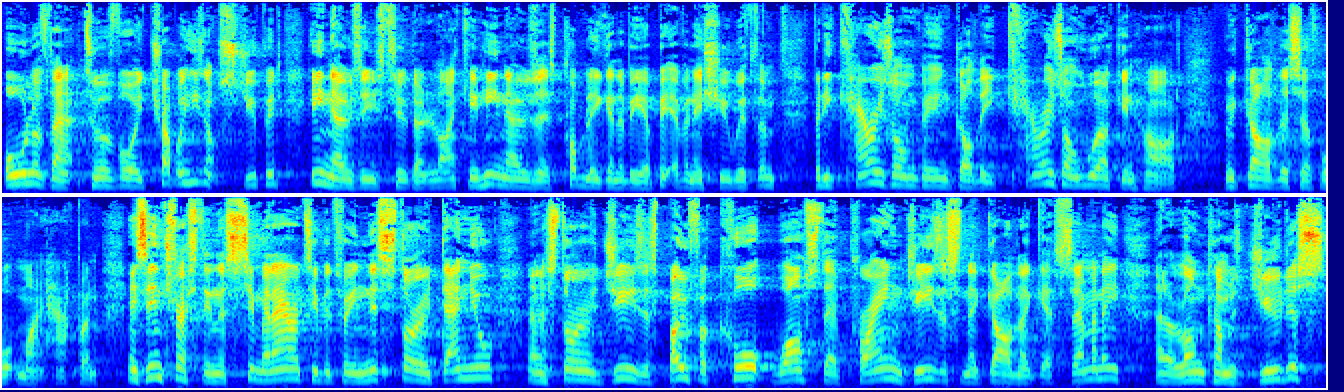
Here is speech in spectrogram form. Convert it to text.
all of that to avoid trouble. He's not stupid. He knows these two don't like him. He knows there's probably going to be a bit of an issue with them. But he carries on being godly, carries on working hard, regardless of what might happen. It's interesting the similarity between this story of Daniel and the story of Jesus. Both are caught whilst they're praying. Jesus in the Garden of Gethsemane, and along comes Judas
